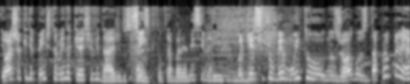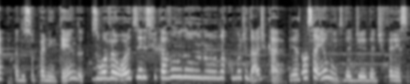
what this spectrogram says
eu acho que depende também da criatividade dos caras Sim. que estão trabalhando em cima. Porque se tu vê muito nos jogos da própria época do Super Nintendo, os overworlds eles ficavam no- no- na comodidade, cara. Eles não saíam muito da, da diferença.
